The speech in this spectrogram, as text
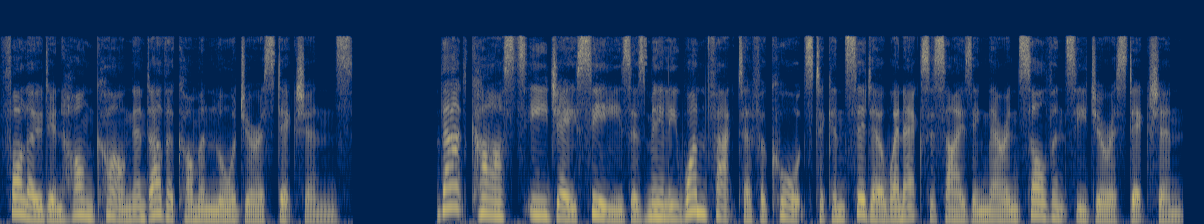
followed in Hong Kong and other common law jurisdictions. That casts EJCs as merely one factor for courts to consider when exercising their insolvency jurisdiction.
